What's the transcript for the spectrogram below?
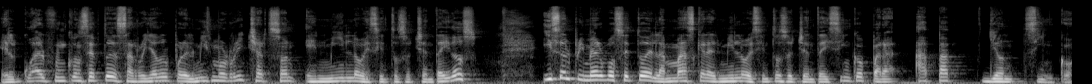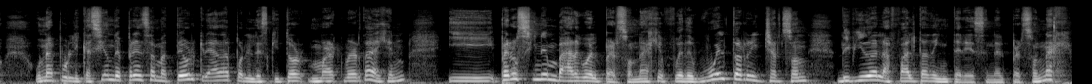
el cual fue un concepto desarrollado por el mismo Richardson en 1982. Hizo el primer boceto de la máscara en 1985 para APA-5, una publicación de prensa amateur creada por el escritor Mark Verdagen, y, pero sin embargo el personaje fue devuelto a Richardson debido a la falta de interés en el personaje.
